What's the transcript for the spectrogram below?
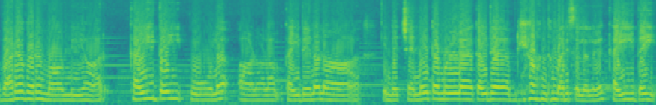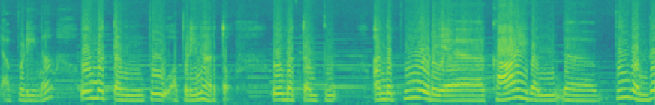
வர வர மாமியார் கைதை போல ஆனாலாம் கைதைனா நான் இந்த சென்னை தமிழில் கைதை அப்படியா? அந்த மாதிரி சொல்லலைங்க. கைதை அப்படின்னா ஊமத்தம் பூ அப்படின்னு அர்த்தம். ஊமத்தம் பூ. அந்த பூவோடைய காய் வந்து பூ வந்து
